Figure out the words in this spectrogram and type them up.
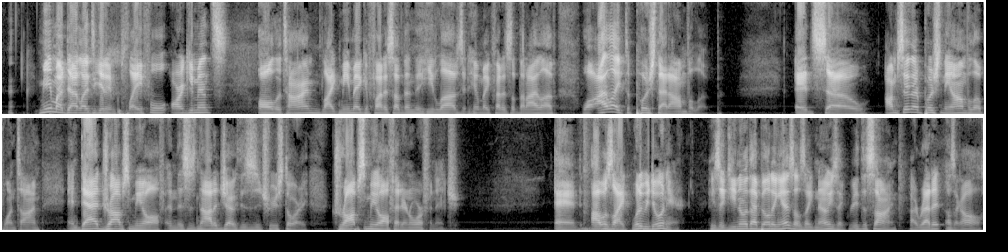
me and my dad like to get in playful arguments all the time. Like me making fun of something that he loves, and he'll make fun of something I love. Well, I like to push that envelope, and so I'm sitting there pushing the envelope one time, and Dad drops me off. And this is not a joke. This is a true story. Drops me off at an orphanage, and I was like, "What are we doing here?" He's like, "Do you know what that building is?" I was like, "No." He's like, "Read the sign." I read it. I was like, "Oh."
